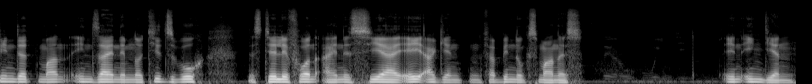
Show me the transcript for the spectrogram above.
findet man in seinem Notizbuch das Telefon eines CIA-Agenten, Verbindungsmannes in Indien.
